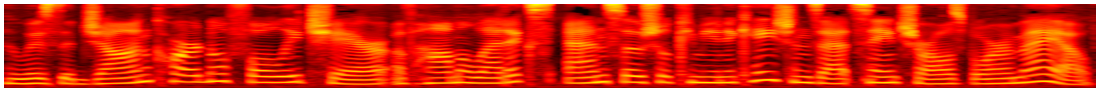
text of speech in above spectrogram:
who is the John Cardinal Foley Chair of Homiletics and Social Communications at St. Charles Borromeo.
